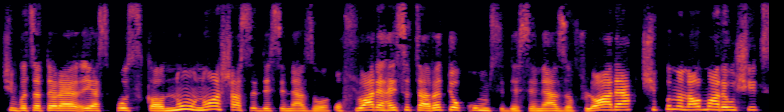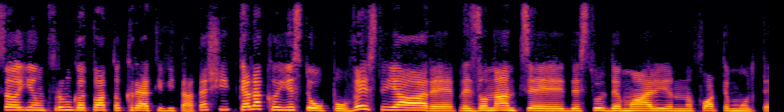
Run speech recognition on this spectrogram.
și învățătoarea i-a spus că nu, nu așa se desenează o floare, hai să-ți arăt eu cum se desenează floarea și până la urmă a reușit să îi înfrângă toată creativitatea și chiar dacă este o poveste, ea are rezonanțe destul de mari în foarte multe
